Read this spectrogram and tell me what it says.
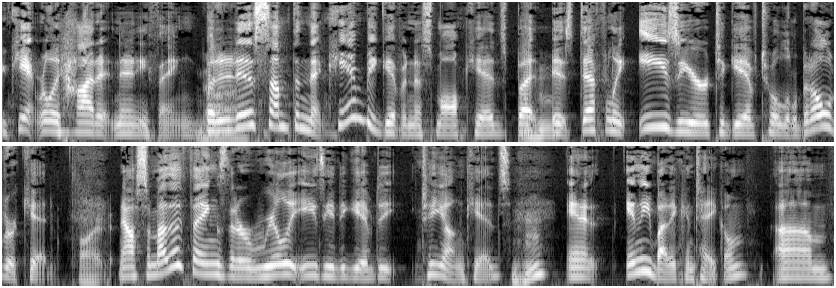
you can't really hide it in anything. But it is something that can be given to small kids, but it's definitely easier to give to a little bit older kid. Mm-hmm. Right. Now, some other things that are really easy to give to, to young kids, Mm-hmm. and it, anybody can take them. Um,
